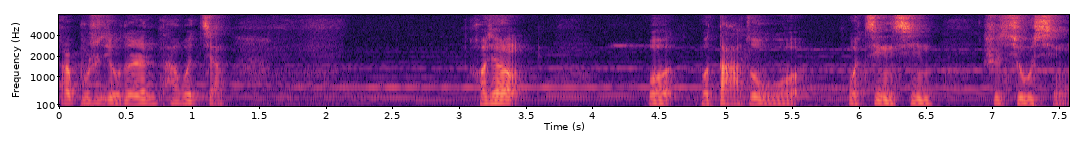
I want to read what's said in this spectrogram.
而不是有的人他会讲，好像我我打坐，我我静心是修行。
